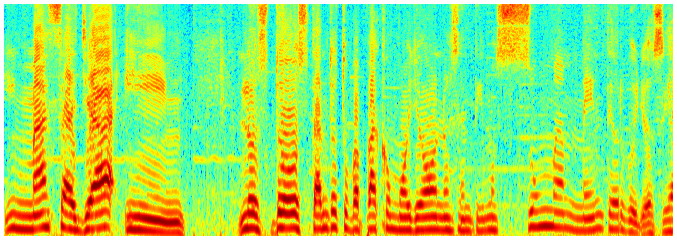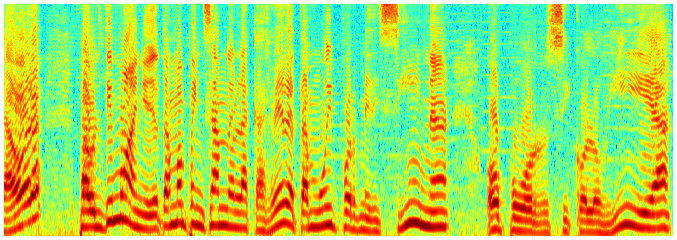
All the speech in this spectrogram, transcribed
y más allá y los dos, tanto tu papá como yo, nos sentimos sumamente orgullosos. Y ahora, para último año, ya estamos pensando en la carrera, está muy por medicina o por psicología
